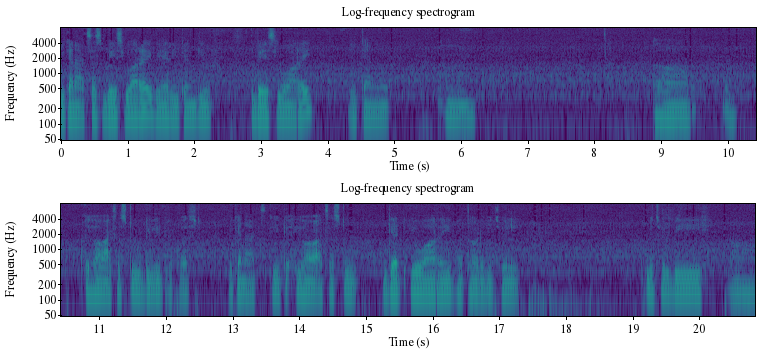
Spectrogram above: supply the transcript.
You can access base URI where you can give the base URI you can um, uh, you have access to delete request. You can you, you have access to get URI method which will which will be uh,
